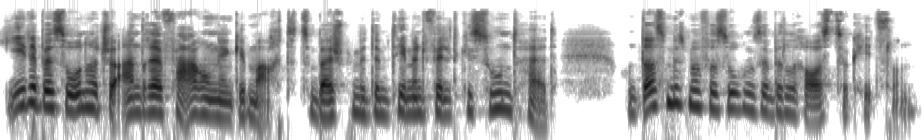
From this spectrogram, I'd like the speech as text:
Jede Person hat schon andere Erfahrungen gemacht, zum Beispiel mit dem Themenfeld Gesundheit. Und das müssen wir versuchen, so ein bisschen rauszukitzeln.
